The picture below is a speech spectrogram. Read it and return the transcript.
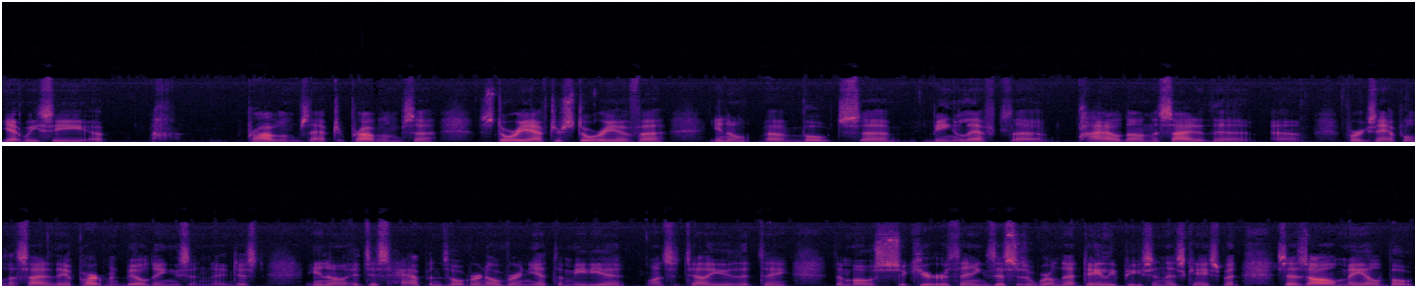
yet we see uh, problems after problems, uh, story after story of, uh, you know, uh, votes uh, being left piled on the side of the, uh, for example, the side of the apartment buildings, and they just, you know, it just happens over and over, and yet the media wants to tell you that they the most secure things. This is a WorldNet Daily piece in this case, but says all mail vote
